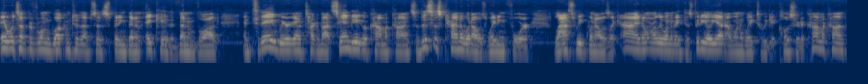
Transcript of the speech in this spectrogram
Hey, what's up, everyone? Welcome to an episode of Spitting Venom, aka the Venom Vlog. And today we are going to talk about San Diego Comic Con. So, this is kind of what I was waiting for last week when I was like, ah, I don't really want to make this video yet. I want to wait till we get closer to Comic Con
